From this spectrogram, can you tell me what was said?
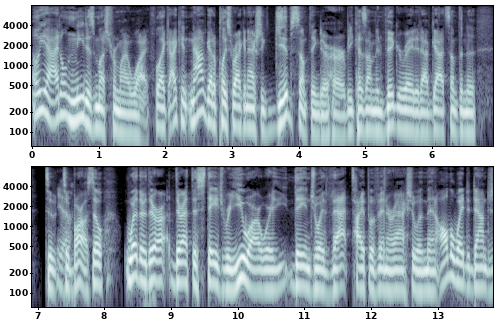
oh yeah, I don't need as much from my wife. Like I can now I've got a place where I can actually give something to her because I'm invigorated. I've got something to to, to borrow. So whether they're they're at this stage where you are, where they enjoy that type of interaction with men, all the way to down to,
